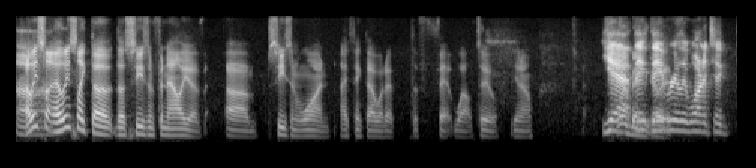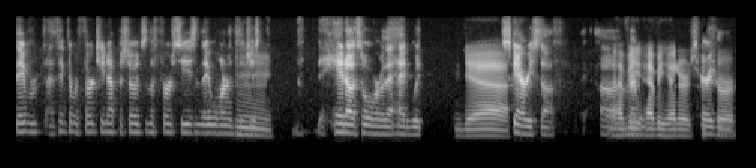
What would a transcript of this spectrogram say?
uh, at least at least like the the season finale of um season one. I think that would have fit well too. You know. Yeah, they, they really wanted to. They were, I think there were 13 episodes in the first season. They wanted to mm. just hit us over the head with yeah scary stuff. Uh, heavy heavy hitters for sure.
